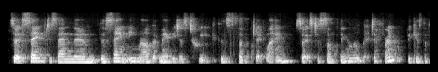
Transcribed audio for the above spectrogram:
So it's safe to send them the same email, but maybe just tweak the subject line. So it's just something a little bit different because the,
